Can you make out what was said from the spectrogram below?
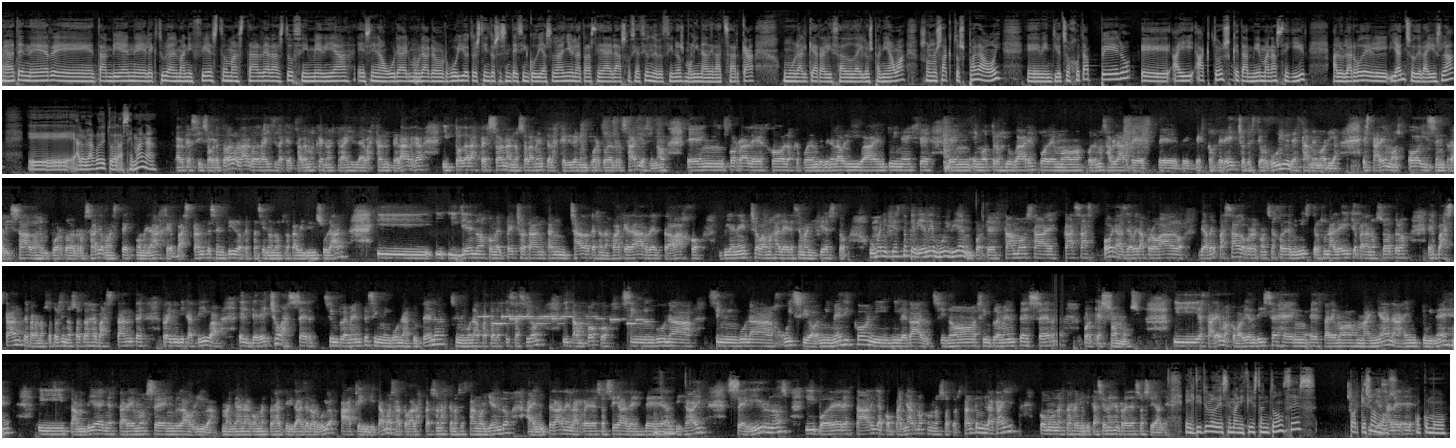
Van a tener eh, también eh, lectura del manifiesto más tarde a las doce y media. Eh, se inaugura el mural Orgullo, 365 días al año en la trasera de la Asociación de Vecinos Molina de la Charca, un mural que ha realizado Dailos Paniagua. Son los actos para hoy, 28J, pero hay actos que también van a seguir a lo largo del y ancho de la isla a lo largo de toda la semana. Claro que sí, sobre todo a lo largo de la isla, que sabemos que nuestra isla es bastante larga y todas las personas, no solamente las que viven en Puerto del Rosario, sino en Corralejo, los que pueden vivir en La Oliva, en Tuineje, en, otros lugares, podemos, podemos hablar de, este, de, estos derechos, de este orgullo y de esta memoria. Estaremos hoy centralizados en Puerto del Rosario con este homenaje bastante sentido que está haciendo nuestro Cabildo Insular y, y, y llenos con el pecho tan, tan hinchado que se nos va a quedar del trabajo bien hecho, vamos a leer ese manifiesto. Un manifiesto que viene muy bien porque estamos a escasas horas de haber aprobado, de haber pasado por el Consejo de Ministros una ley que para nosotros es bastante, para nosotros y nosotras es bastante reivindicativa. El derecho a ser simplemente sin ninguna tutela, sin ninguna patologización y tampoco sin ninguna, sin ninguna juicio ni médico ni, ni legal, sino simplemente ser porque somos. Y estaremos, como bien dices, en, estaremos mañana en Tuineje y también estaremos en La Oliva, mañana con nuestras actividades del orgullo, a que invitamos a todas las personas que nos están oyendo a entrar en las redes sociales de uh -huh. Altijai, seguirnos y poder estar y acompañarnos con nosotros, tanto en la calle como en nuestras reivindicaciones en redes sociales. El título de ese manifiesto entonces, ¿por qué sí, somos? Sale, eh, ¿O cómo?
